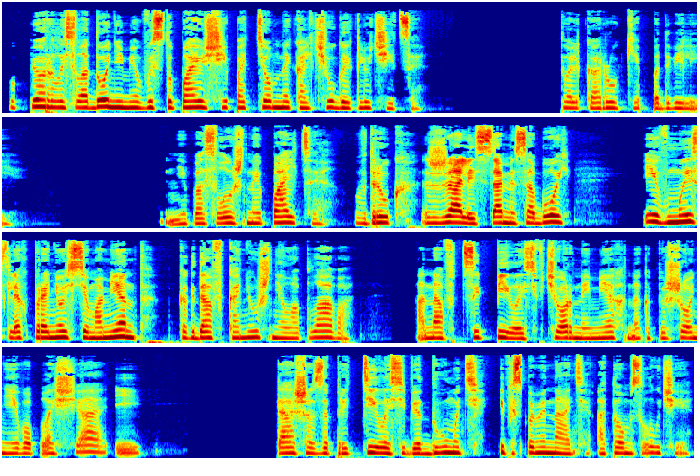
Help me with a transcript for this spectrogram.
уперлась ладонями в выступающие под темной кольчугой ключицы. Только руки подвели. Непослушные пальцы вдруг сжались сами собой, и в мыслях пронесся момент, когда в конюшне Лаплава она вцепилась в черный мех на капюшоне его плаща и... Таша запретила себе думать и вспоминать о том случае.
